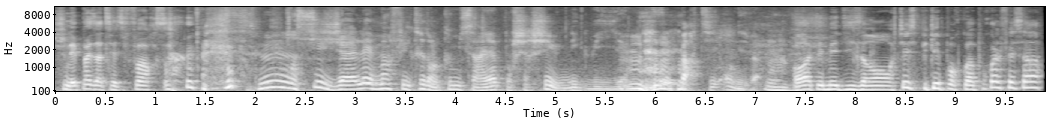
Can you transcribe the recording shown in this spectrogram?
Je n'ai pas assez de force. hmm, Si j'allais m'infiltrer dans le commissariat pour chercher une aiguille. C'est parti, on y va. Oh, t'es médisant. Je t'ai expliqué pourquoi. Pourquoi elle fait ça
